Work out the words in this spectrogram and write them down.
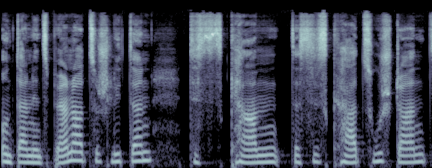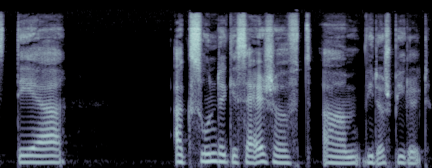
und dann ins Burnout zu schlittern, das kann, das ist kein Zustand, der eine gesunde Gesellschaft ähm, widerspiegelt,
